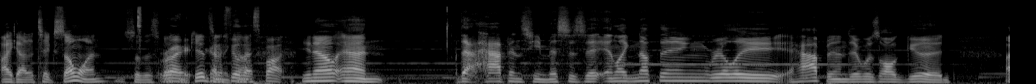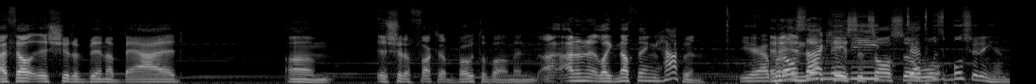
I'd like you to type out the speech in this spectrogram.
I got to take someone, so this fucking Right, kid's gonna fill come. that spot. you know, and that happens. He misses it, and like nothing really happened. It was all good. I felt it should have been a bad. Um, it should have fucked up both of them, and I, I don't know, like nothing happened. Yeah, And but also in that case, it's also Death well- was bullshitting him.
